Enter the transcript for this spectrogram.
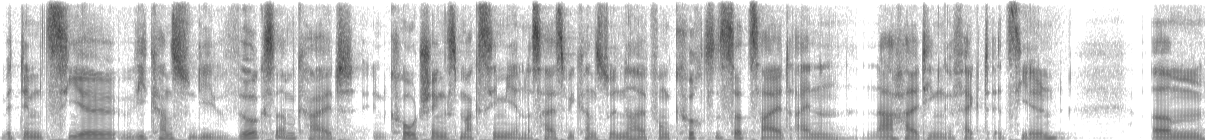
mit dem Ziel, wie kannst du die Wirksamkeit in Coachings maximieren. Das heißt, wie kannst du innerhalb von kürzester Zeit einen nachhaltigen Effekt erzielen. Ähm,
